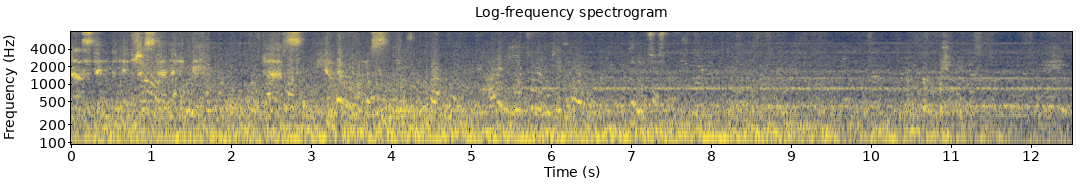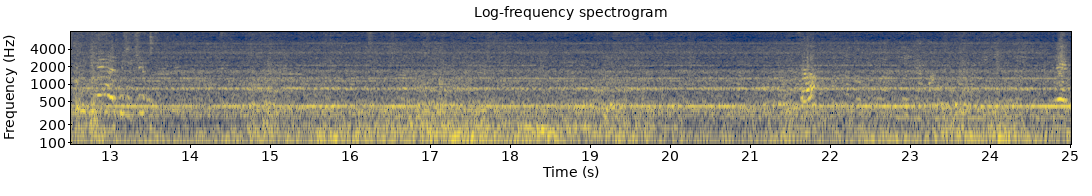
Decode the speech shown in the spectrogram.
Następny przystanek Plac Wielkopolski. Ale nie, co robicie, to nie przeszło. wiem, no wiesz, no to, no ja wiem, jak to, ja cały skład jeździłam, żeby to było 14 tysięcy na ręki, nie wiem, i może to tako i cały czas czekało i to nie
